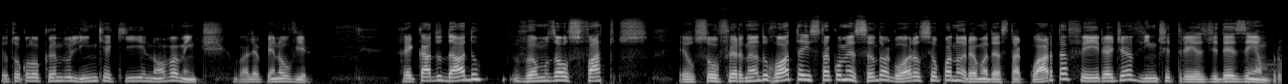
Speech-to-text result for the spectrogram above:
eu estou colocando o link aqui novamente, vale a pena ouvir. Recado dado, vamos aos fatos. Eu sou Fernando Rota e está começando agora o seu panorama desta quarta-feira, dia 23 de dezembro.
